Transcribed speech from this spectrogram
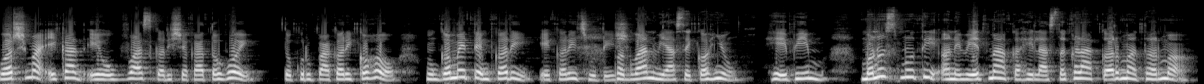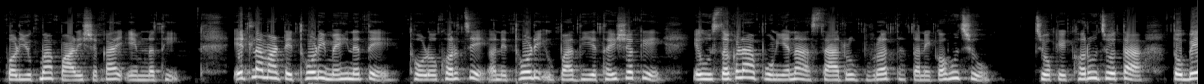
વર્ષમાં એકાદ એવો ઉપવાસ કરી શકાતો હોય તો કૃપા કરી કહો, હું ગમે તેમ કરી, એ કરી છૂટી ભગવાન વ્યાસે કહ્યું, હે ભીમ, મનુસ્મૃતિ અને વેદમાં કહેલા સઘળા કર્મ, ધર્મ કળયુગમાં પાળી શકાય એમ નથી. એટલા માટે થોડી મહેનતે, થોડો ખર્ચે અને થોડી ઉપાધિએ થઈ શકે એવું સઘળા પુણ્યના સારરૂપ વ્રત તને કહું છું. જો કે ખરું જોતા તો બે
